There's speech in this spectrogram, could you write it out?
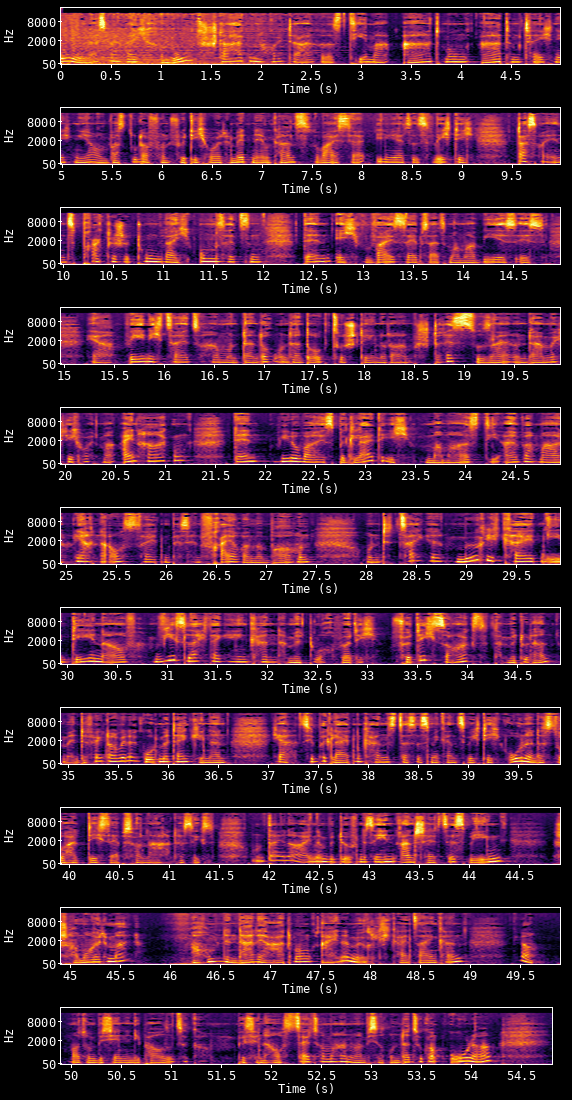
Jo, lass mal gleich losstarten. Heute also das Thema Atmung, Atemtechniken, ja, und was du davon für dich heute mitnehmen kannst. Du weißt ja, jetzt ist wichtig, dass wir ins praktische Tun gleich umsetzen, denn ich weiß selbst als Mama, wie es ist, ja, wenig Zeit zu haben und dann doch unter Druck zu stehen oder im Stress zu sein. Und da möchte ich heute mal einhaken, denn wie du weißt, begleite ich Mamas, die einfach mal, ja, eine Auszeit, ein bisschen Freiräume brauchen und zeige Möglichkeiten, Ideen auf, wie es leichter gehen kann, damit du auch wirklich für dich sorgst, damit du dann im Endeffekt auch wieder gut mit deinen Kindern, ja, sie begleiten kannst. Das ist mir ganz wichtig, ohne dass du halt dich selbst vernachlässigst und deine eigenen Bedürfnisse hinanstellst. Deswegen schauen wir heute mal, warum denn da der Atmung eine Möglichkeit sein kann, ja, mal so ein bisschen in die Pause zu kommen, ein bisschen Auszeit zu machen, mal ein bisschen runterzukommen oder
